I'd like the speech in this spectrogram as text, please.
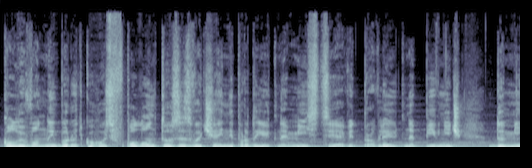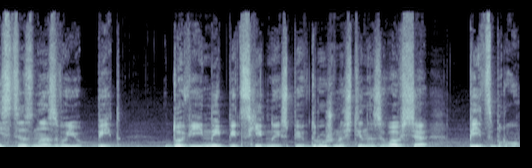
Коли вони беруть когось в полон, то зазвичай не продають на місці, а відправляють на північ до місця з назвою Піт. До війни під східної співдружності називався Пітсбургом.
